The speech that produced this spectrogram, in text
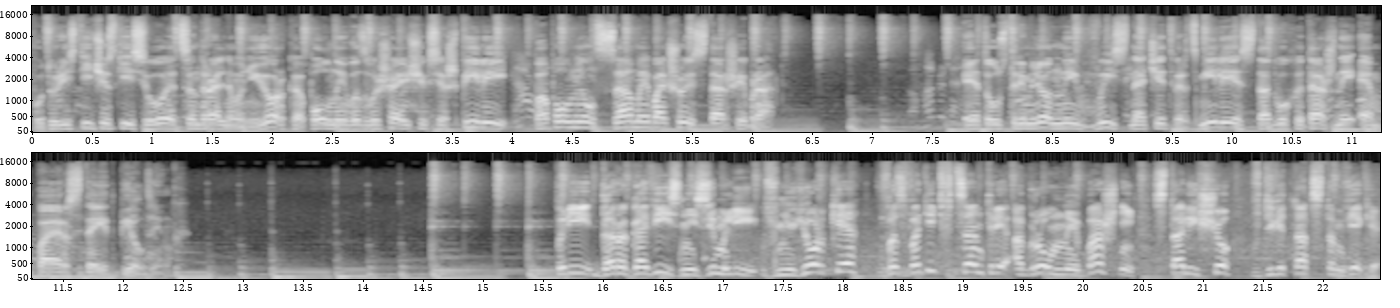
Футуристический силуэт центрального Нью-Йорка, полный возвышающихся шпилей, пополнил самый большой старший брат — это устремленный ввысь на четверть мили 102-этажный Empire State Building. При дороговизне земли в Нью-Йорке возводить в центре огромные башни стали еще в XIX веке.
